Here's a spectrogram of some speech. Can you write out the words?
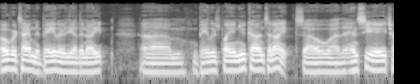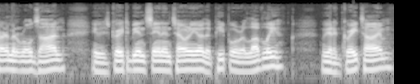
overtime to Baylor the other night. Um, Baylor's playing UConn tonight. So uh, the NCAA tournament rolls on. It was great to be in San Antonio. The people were lovely. We had a great time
